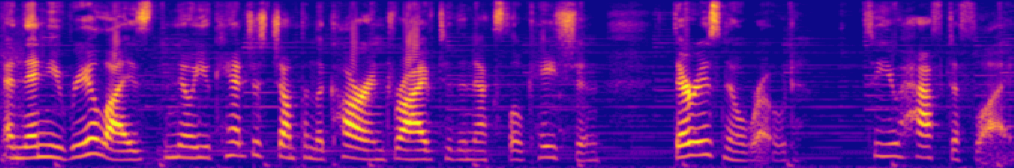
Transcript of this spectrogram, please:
And then you realize, no, you can't just jump in the car and drive to the next location. There is no road. So you have to fly.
